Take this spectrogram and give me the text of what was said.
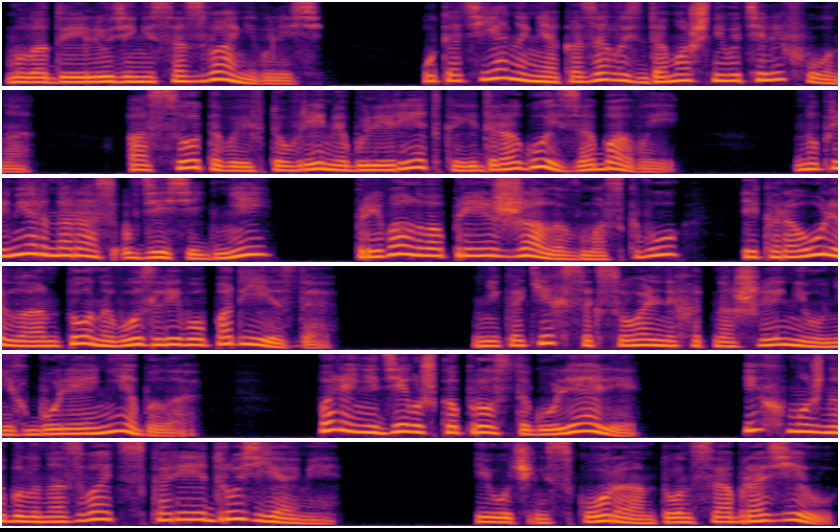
Молодые люди не созванивались. У Татьяны не оказалось домашнего телефона, а сотовые в то время были редкой и дорогой забавой. Но примерно раз в 10 дней Привалова приезжала в Москву и караулила Антона возле его подъезда. Никаких сексуальных отношений у них более не было. Парень и девушка просто гуляли, их можно было назвать скорее друзьями. И очень скоро Антон сообразил.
